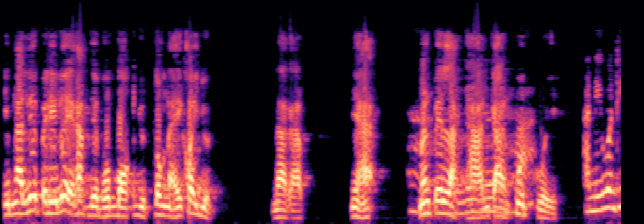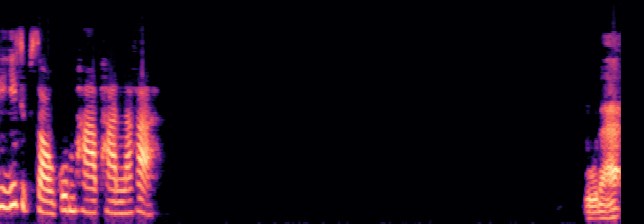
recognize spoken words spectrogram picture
ทีมงานเลื่อนไปเรื่อยๆครับเดี๋ยวผมบอกหยุดตรงไหนค่อยหยุดนะครับ เนี่ยฮะ มันเป็นหลักฐานการพูดคุย อันนี้วันที่ 22 กุมภาพันธ์แล้วค่ะ ดูนะฮะ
